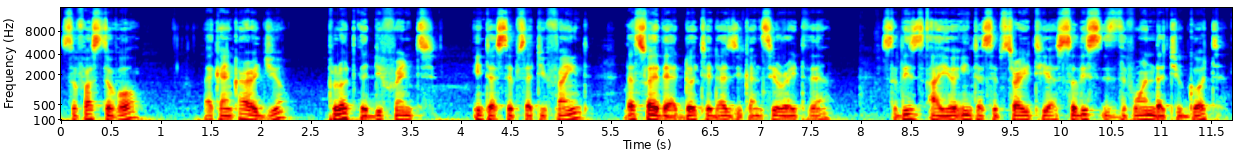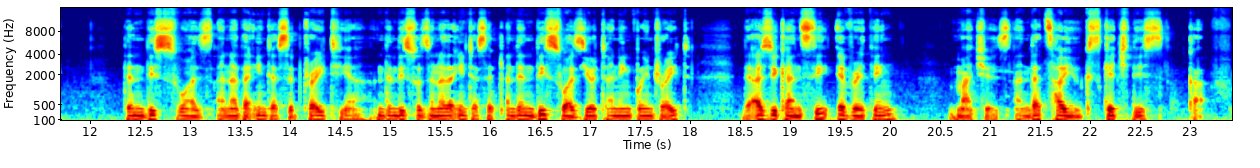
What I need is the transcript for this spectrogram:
So first of all like I encourage you plot the different intercepts that you find. That's why they are dotted as you can see right there. So these are your intercepts right here. So this is the one that you got. Then this was another intercept right here. And then this was another intercept. And then this was your turning point right? As you can see everything matches. And that's how you sketch this curve.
